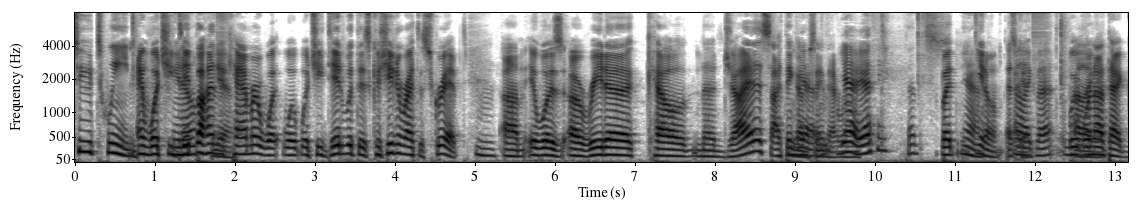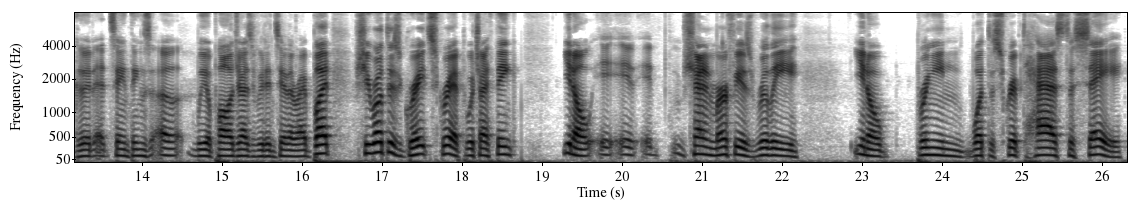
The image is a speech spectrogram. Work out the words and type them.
too tween. and what she You did know? behind Yeah. the camera what, what what she did with this because she didn't write the script Mhm. um it was uh, rita kalnagias i think i'm saying that wrong Yeah, yeah, I think that's. but yeah, you know That's I good. like that. we're, I we're like not it. that good at saying things. Uh, we apologize if we didn't say that right. But she wrote this great script, which I think, you know, it, it, it, Shannon Murphy is really, you know, bringing what the script has to say.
